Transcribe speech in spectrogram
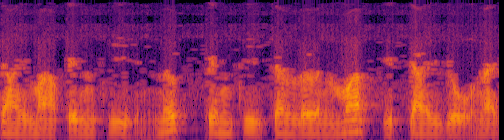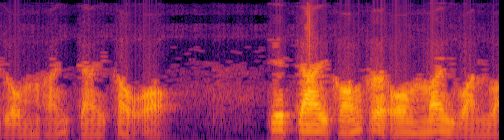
ใจมาเป็นที่นึกเป็นที่เจริญมัดจิตใจอยู่ในลมหายใจเข้าออก จิตใจของพระองค์ไม่หวั่นไหว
